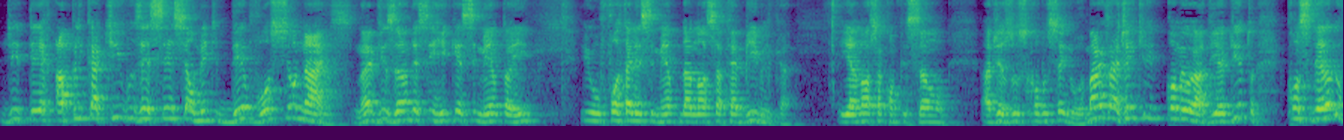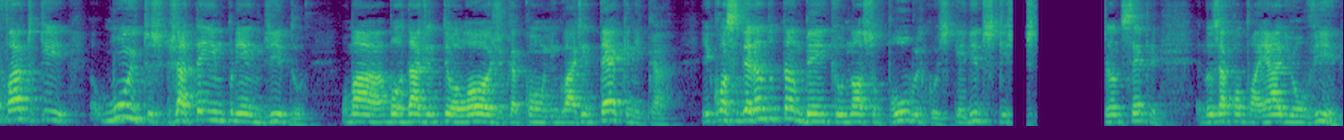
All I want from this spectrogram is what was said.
de ter aplicativos essencialmente devocionais, né, visando esse enriquecimento aí e o fortalecimento da nossa fé bíblica e a nossa confissão a Jesus como Senhor. Mas a gente, como eu havia dito, considerando o fato que muitos já têm empreendido uma abordagem teológica com linguagem técnica, e considerando também que o nosso público, os queridos que estão sempre nos acompanhar e ouvir,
